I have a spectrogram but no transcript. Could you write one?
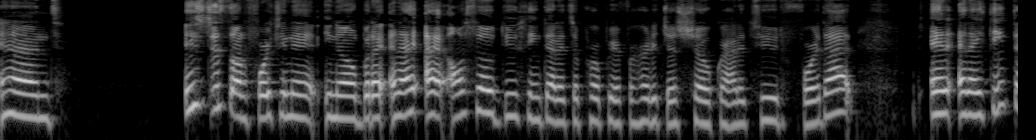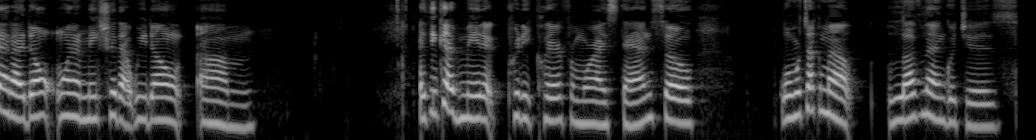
and it's just unfortunate, you know, but I and I, I also do think that it's appropriate for her to just show gratitude for that. And and I think that I don't want to make sure that we don't um I think I've made it pretty clear from where I stand. So when we're talking about love languages,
